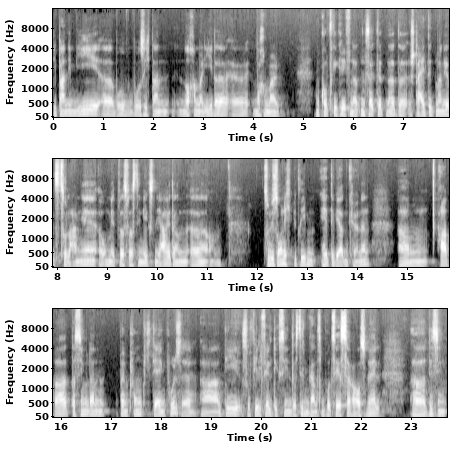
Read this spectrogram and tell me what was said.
die Pandemie, äh, wo, wo sich dann noch einmal jeder äh, noch einmal am Kopf gegriffen hat und gesagt hat, na, da streitet man jetzt so lange äh, um etwas, was die nächsten Jahre dann äh, sowieso nicht betrieben hätte werden können. Ähm, aber da sind wir dann beim Punkt der Impulse, äh, die so vielfältig sind aus diesem ganzen Prozess heraus, weil äh, das im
